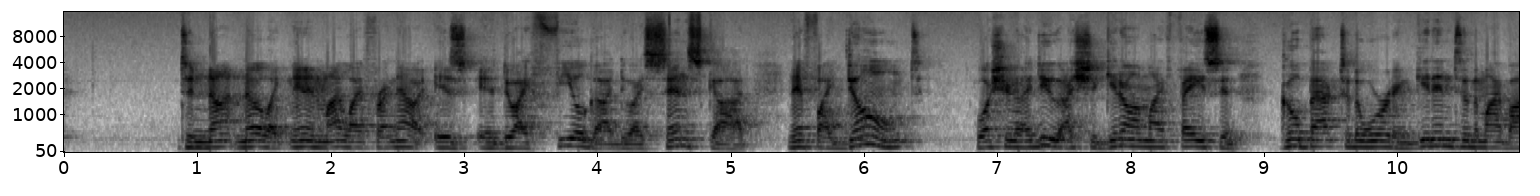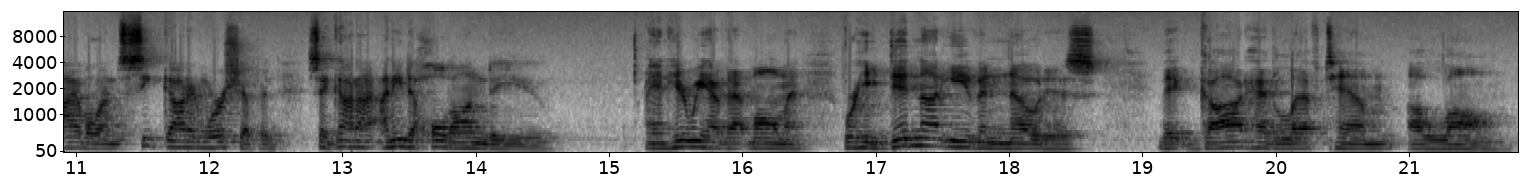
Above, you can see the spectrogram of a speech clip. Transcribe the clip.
to not know, like, man, in my life right now, is, do I feel God? Do I sense God? And if I don't, what should I do? I should get on my face and go back to the Word and get into the, my Bible and seek God in worship and say, God, I, I need to hold on to you. And here we have that moment where he did not even notice that God had left him alone.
